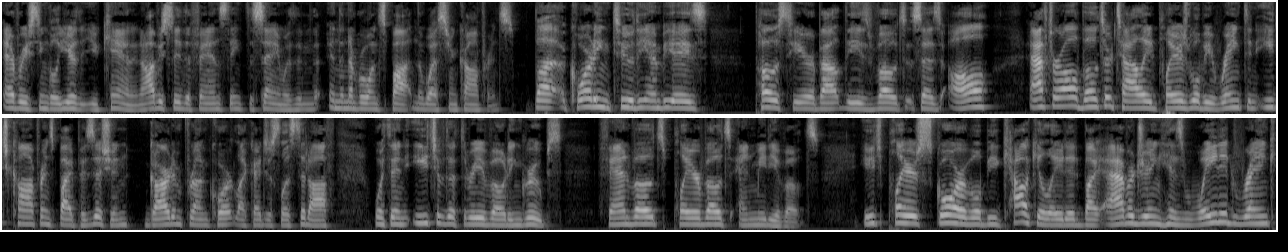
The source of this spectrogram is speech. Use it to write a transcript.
every single year that you can. And obviously, the fans think the same within in the number one spot in the Western Conference. But according to the NBA's post here about these votes. It says all after all votes are tallied, players will be ranked in each conference by position, guard and front court, like I just listed off, within each of the three voting groups fan votes, player votes, and media votes. Each player's score will be calculated by averaging his weighted rank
